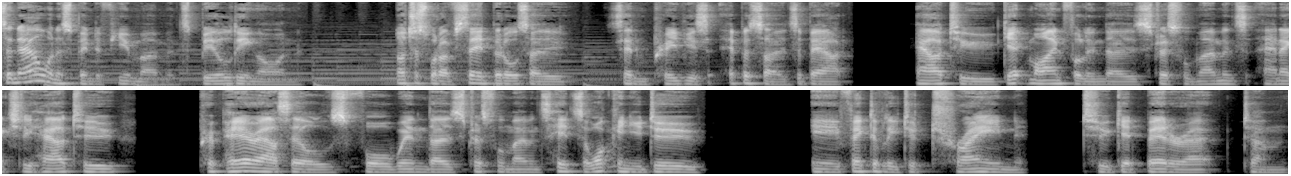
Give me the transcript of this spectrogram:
So now I want to spend a few moments building on not just what I've said, but also said in previous episodes about how to get mindful in those stressful moments and actually how to prepare ourselves for when those stressful moments hit. So, what can you do effectively to train to get better at um,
